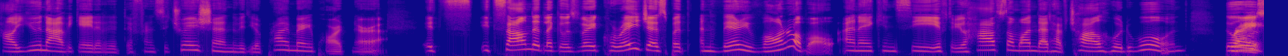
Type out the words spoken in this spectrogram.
how you navigated a different situation with your primary partner. It's it sounded like it was very courageous but and very vulnerable. And I can see if you have someone that have childhood wound, those right.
